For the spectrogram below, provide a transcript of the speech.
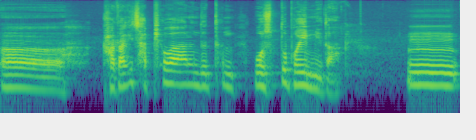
어, 가닥이 잡혀가는 듯한 모습도 보입니다. 음,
